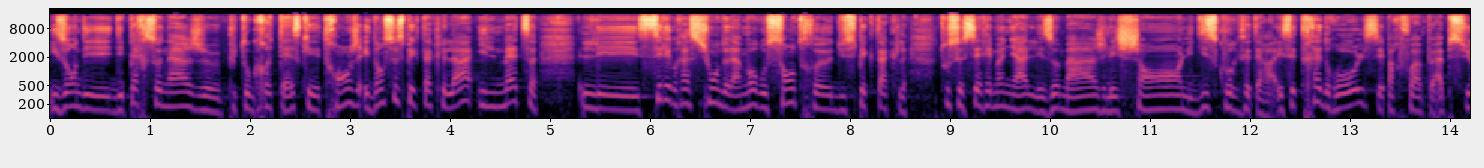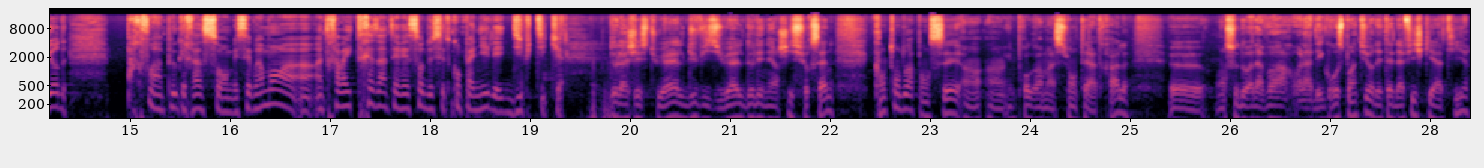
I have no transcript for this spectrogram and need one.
Ils ont des, des personnages plutôt grotesque et étrange. Et dans ce spectacle-là, ils mettent les célébrations de la mort au centre euh, du spectacle. Tout ce cérémonial, les hommages, les chants, les discours, etc. Et c'est très drôle, c'est parfois un peu absurde, parfois un peu grinçant, mais c'est vraiment un, un, travail très intéressant de cette compagnie, les diptyques. De la gestuelle, du visuel, de l'énergie sur scène. Quand on doit penser à, à une programmation théâtrale, euh, on se doit d'avoir voilà, des grosses pointures, des têtes d'affiche qui attirent,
